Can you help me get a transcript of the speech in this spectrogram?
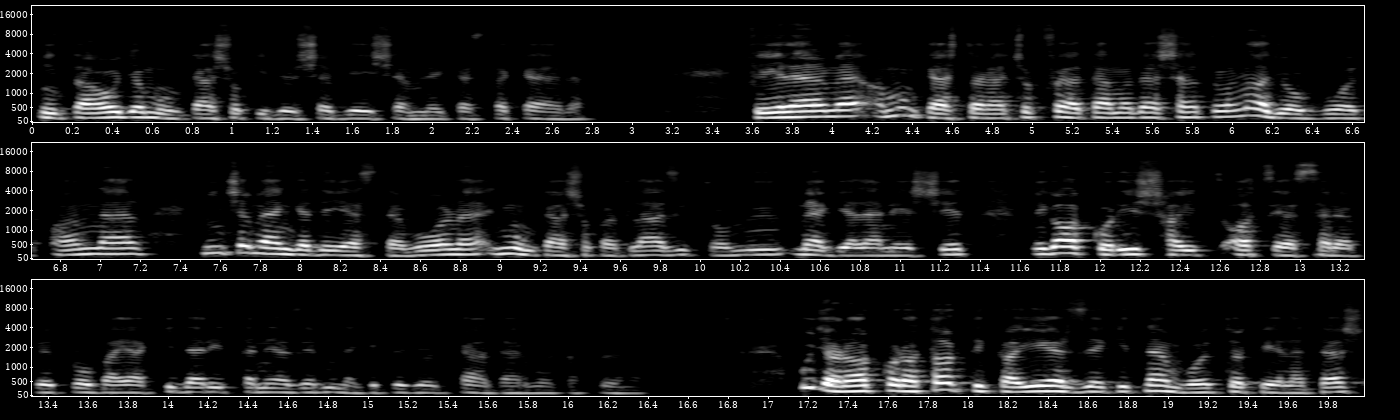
mint ahogy a munkások idősebbje is emlékeztek erre. Félelme a munkástanácsok feltámadásától nagyobb volt annál, mint sem engedélyezte volna egy munkásokat lázító mű megjelenését, még akkor is, ha itt acél szerepét próbálják kideríteni, ezért mindenki tudja, hogy Kádár volt a főnök. Ugyanakkor a taktikai érzék itt nem volt tökéletes,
